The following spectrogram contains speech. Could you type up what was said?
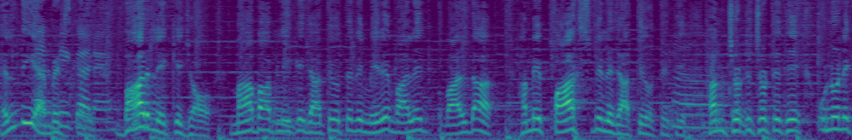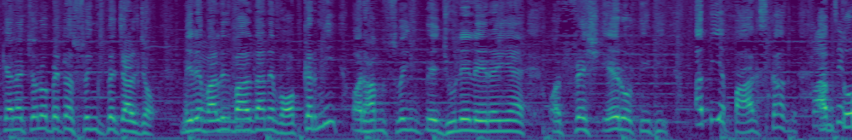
हेल्दी हैबिट्स करें। बाहर लेके जाओ। माँ बाप लेके जाते होते थे मेरे वाले वालदा हमें पार्क्स में ले जाते होते थे। हाँ। हम छोटे छोटे थे उन्होंने कहना चलो बेटा स्विंग्स पे चल जाओ। मेरे हाँ। वालिद वालदा ने वॉक करनी और हम स्विंग पे झूले ले रहे हैं और फ्रेश एयर होती थी। अब ये पार्क्स का अब तो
